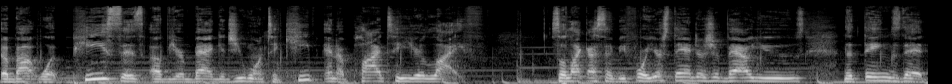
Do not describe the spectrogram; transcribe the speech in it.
about what pieces of your baggage you want to keep and apply to your life. So, like I said before, your standards, your values, the things that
